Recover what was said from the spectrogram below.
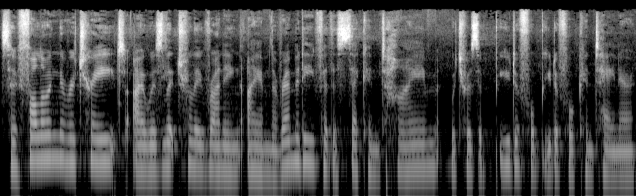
So, following the retreat, I was literally running I Am the Remedy for the second time, which was a beautiful, beautiful container.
